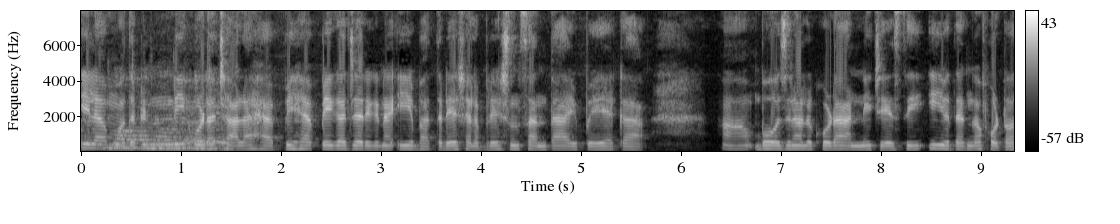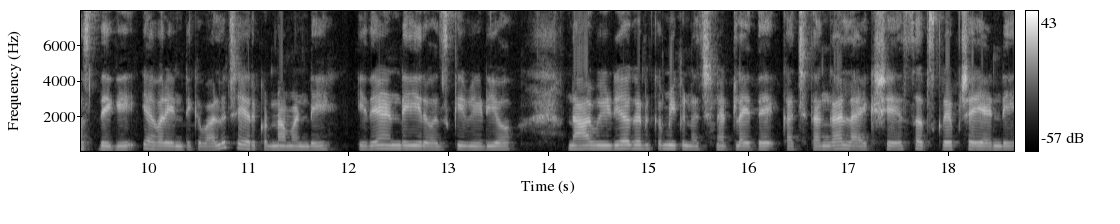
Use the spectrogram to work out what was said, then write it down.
ఇలా మొదటి నుండి కూడా చాలా హ్యాపీ హ్యాపీగా జరిగిన ఈ బర్త్డే సెలబ్రేషన్స్ అంతా అయిపోయాక భోజనాలు కూడా అన్నీ చేసి ఈ విధంగా ఫొటోస్ దిగి ఎవరి ఇంటికి వాళ్ళు చేరుకున్నామండి. ఇదే అండి ఈ రోజుకి వీడియో. నా వీడియో కనుక మీకు నచ్చినట్లయితే ఖచ్చితంగా లైక్ షేర్ సబ్స్క్రైబ్ చేయండి.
